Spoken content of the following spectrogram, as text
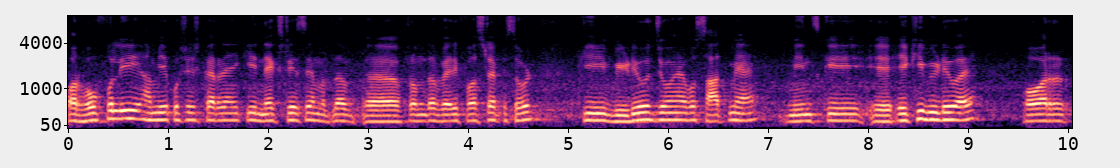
और होपफुली हम ये कोशिश कर रहे हैं कि नेक्स्ट डे से मतलब from the very first episode कि वीडियोस जो हैं वो साथ में आए मींस कि एक ही वीडियो आए और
